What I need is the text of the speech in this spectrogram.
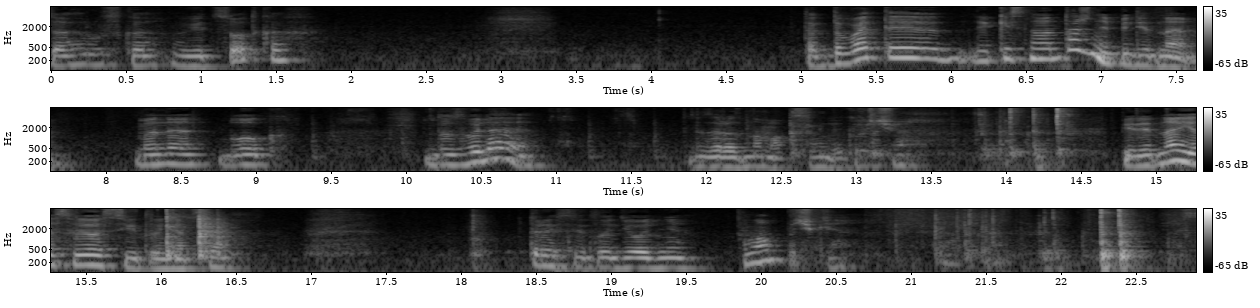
Загрузка в відсотках. Так, давайте якесь навантаження під'єднаємо. Мене блок дозволяє. Зараз на максимум викручу. Під'єднаю я своє освітлення. Це три світлодіодні лампочки. Ось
